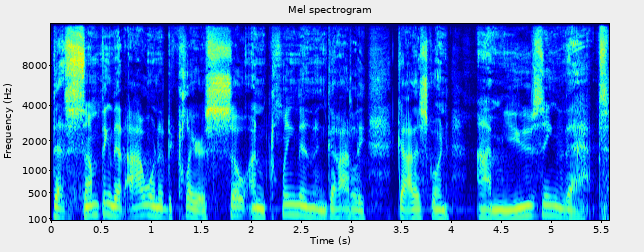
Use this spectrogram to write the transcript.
that something that I want to declare is so unclean and ungodly, God is going, I'm using that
